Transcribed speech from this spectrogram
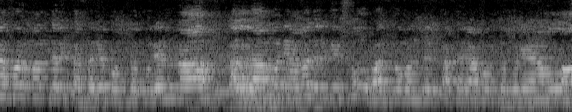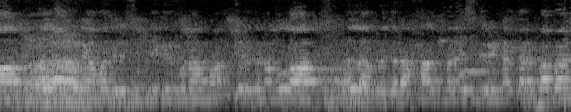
নাফরমানদের কাতারে বদ্ধ করেন না। আল্লাহ আপনি আমাদেরকে সৌভাগ্যবানদের কাতারে আবদ্ধ করেন আল্লাহ। আল্লাহ আপনি আমাদের জিন্দেগির গুণা মাফ করে দেন আল্লাহ। আল্লাহ আমরা যারা হাত বাড়াইছি যারা নাকার বাবা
